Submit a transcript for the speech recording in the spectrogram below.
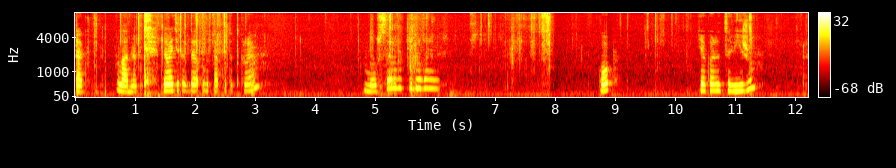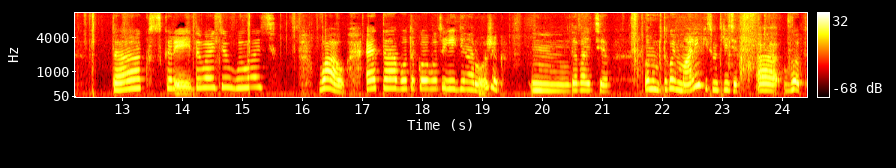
так, ладно. Давайте тогда вот так вот откроем. Мусор выкидываем. Оп. Я, кажется, вижу. Так, скорее давайте вылазь. Вау, это вот такой вот единорожек. М -м, давайте. Он такой маленький, смотрите. А, вот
